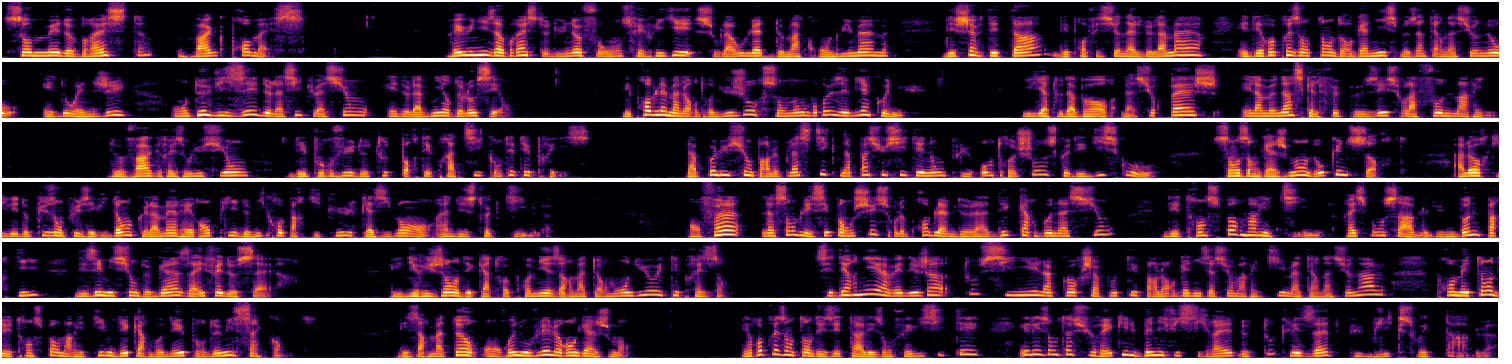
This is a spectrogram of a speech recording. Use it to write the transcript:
Sommet de Brest, vague promesse. Réunis à Brest du 9 au 11 février sous la houlette de Macron lui-même, des chefs d'État, des professionnels de la mer et des représentants d'organismes internationaux et d'ONG ont devisé de la situation et de l'avenir de l'océan. Les problèmes à l'ordre du jour sont nombreux et bien connus. Il y a tout d'abord la surpêche et la menace qu'elle fait peser sur la faune marine. De vagues résolutions, dépourvues de toute portée pratique, ont été prises. La pollution par le plastique n'a pas suscité non plus autre chose que des discours, sans engagement d'aucune sorte, alors qu'il est de plus en plus évident que la mer est remplie de microparticules quasiment indestructibles. Enfin, l'Assemblée s'est penchée sur le problème de la décarbonation des transports maritimes, responsables d'une bonne partie des émissions de gaz à effet de serre. Les dirigeants des quatre premiers armateurs mondiaux étaient présents. Ces derniers avaient déjà tous signé l'accord chapeauté par l'Organisation maritime internationale promettant des transports maritimes décarbonés pour 2050. Les armateurs ont renouvelé leur engagement. Les représentants des États les ont félicités et les ont assurés qu'ils bénéficieraient de toutes les aides publiques souhaitables.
